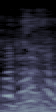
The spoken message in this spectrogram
Padua.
